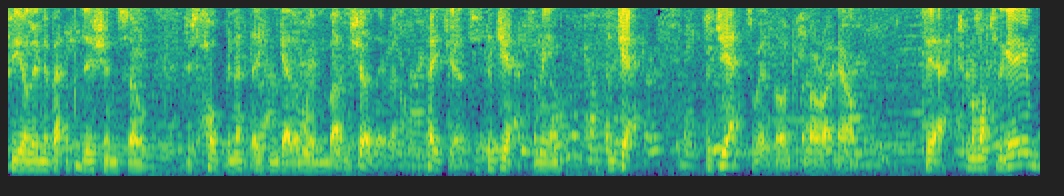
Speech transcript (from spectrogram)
feel in a better position. So just hoping that they can get a win, but I'm sure they will. Patriots, it's the Jets. I mean, it's the Jets. The Jets we're talking about right now. So yeah, just gonna watch the game.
